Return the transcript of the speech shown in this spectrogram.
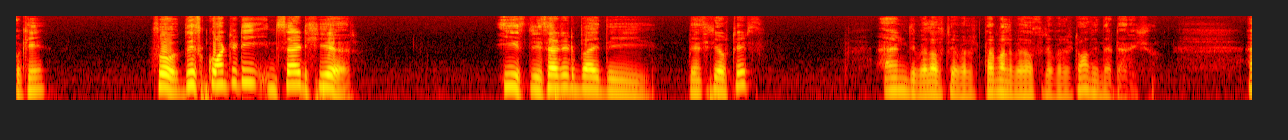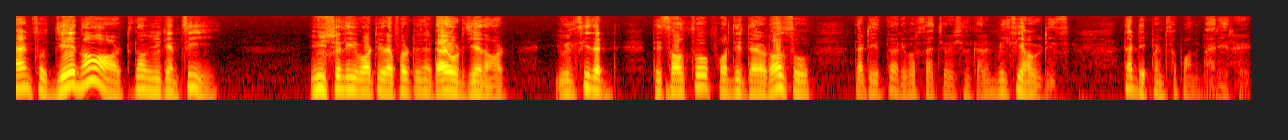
Okay. So, this quantity inside here is decided by the density of states and the velocity of thermal velocity of electrons in that direction. And so, J naught now you can see usually what you refer to in a diode J naught, you will see that this also for this diode also that is the reverse saturation current. We will see how it is. That depends upon the barrier height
